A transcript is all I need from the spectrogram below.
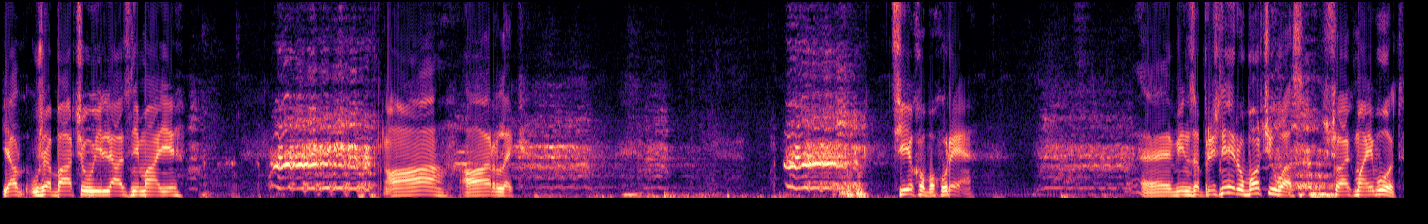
Я вже бачив, Ілля знімає. А, орлик. Тихо, бахуре. Е, він запріжний робочий у вас, що як має бути.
